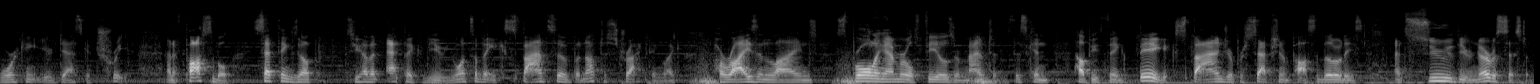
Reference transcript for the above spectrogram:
working at your desk a treat. And if possible, set things up so you have an epic view. You want something expansive but not distracting, like horizon lines, sprawling emerald fields, or mountains. This can help you think big, expand your perception of possibilities, and soothe your nervous system.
